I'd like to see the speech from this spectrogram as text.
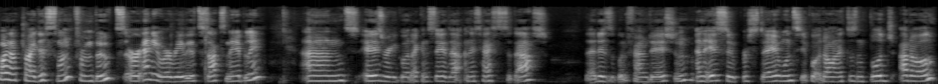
why not try this one from Boots or anywhere really. It stocks Maybelline. And it is really good I can say that and attest to that. That it is a good foundation and it is super stay. Once you put it on it doesn't budge at all.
